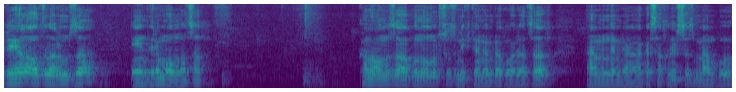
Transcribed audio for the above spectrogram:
Real alıcılarımıza endirim olunacaq. Kanalımıza abunə olursunuz, linkdə nömrə qoyulacaq. Həmin nömrəyə əlaqə saxlayırsınız. Mən bu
